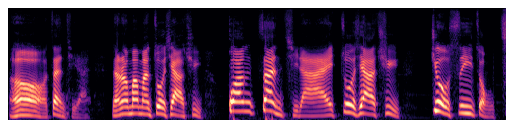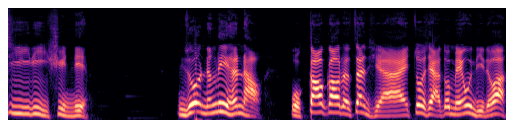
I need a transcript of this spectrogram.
哦，站起来，然后慢慢坐下去。光站起来、坐下去就是一种肌力训练。你如果能力很好，我高高的站起来、坐下来都没问题的话，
